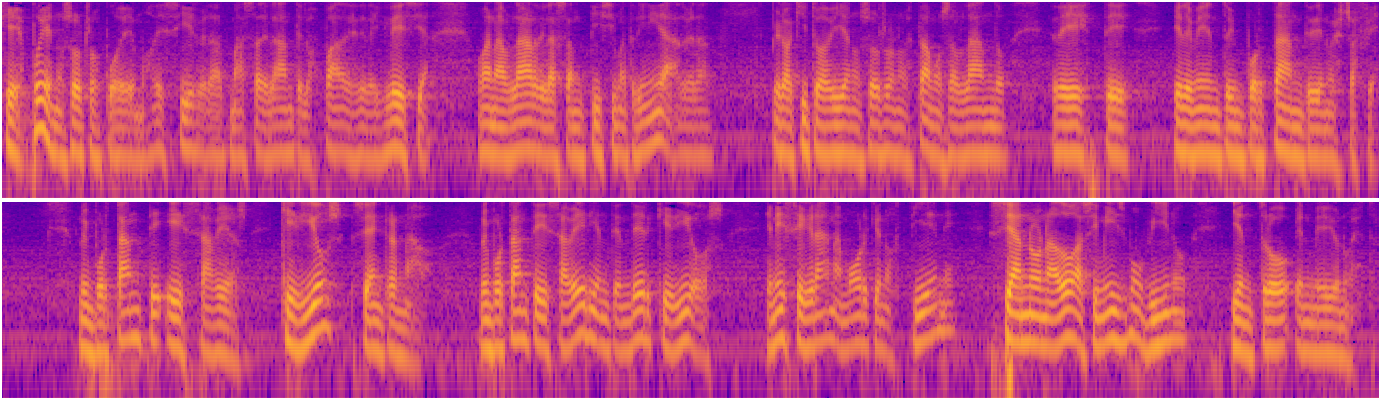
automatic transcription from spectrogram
que después nosotros podemos decir, ¿verdad? Más adelante los padres de la iglesia van a hablar de la Santísima Trinidad, ¿verdad? Pero aquí todavía nosotros no estamos hablando de este elemento importante de nuestra fe. Lo importante es saber que Dios se ha encarnado. Lo importante es saber y entender que Dios, en ese gran amor que nos tiene, se anonadó a sí mismo, vino y entró en medio nuestro.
